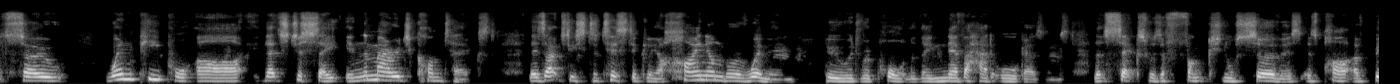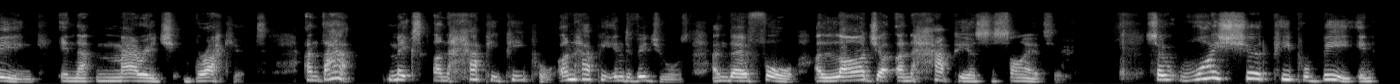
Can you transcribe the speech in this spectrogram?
So when people are, let's just say, in the marriage context, there's actually statistically a high number of women who would report that they never had orgasms, that sex was a functional service as part of being in that marriage bracket. And that makes unhappy people, unhappy individuals, and therefore a larger, unhappier society. So, why should people be in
